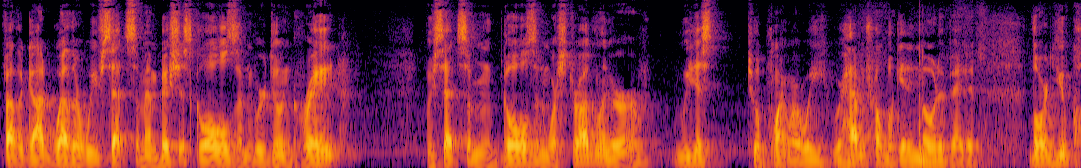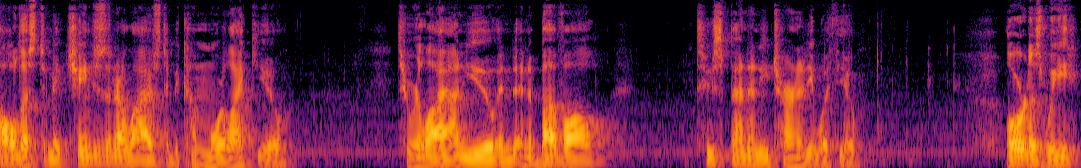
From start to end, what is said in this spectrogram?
Father God, whether we've set some ambitious goals and we're doing great, we set some goals and we're struggling, or we just to a point where we, we're having trouble getting motivated. Lord, you've called us to make changes in our lives to become more like you, to rely on you, and, and above all, to spend an eternity with you. Lord, as we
